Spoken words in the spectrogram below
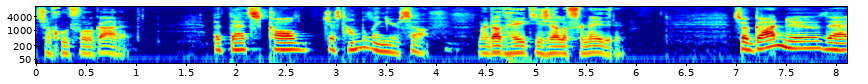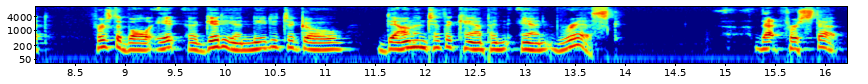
zo goed voor elkaar hebt. But that's called just humbling yourself. Maar dat heet jezelf vernederen. So God knew that, first of all, it, uh, Gideon needed to go down into the camp and, and risk that first step.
